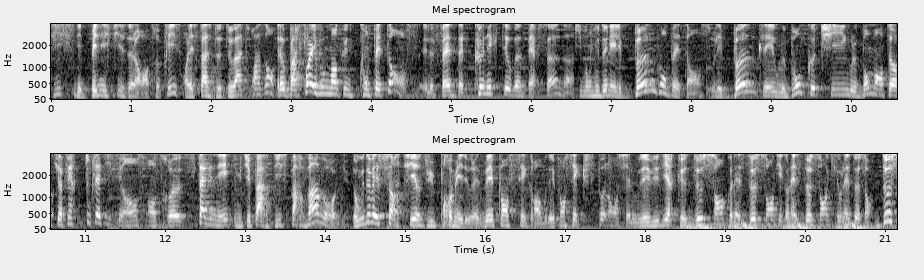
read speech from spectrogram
10 les bénéfices de leur entreprise en l'espace de 2 à 3 ans. Et donc, parfois, il vous manque une compétence et le fait d'être connecté aux bonnes personnes qui vont vous donner les bonnes compétences ou les bonnes clés ou le bon coaching ou le bon mentor qui va faire toute la différence entre stagner et multiplier par 10, par 20 vos revenus. Donc, vous devez sortir du premier degré. Vous devez penser grand, vous devez penser exponentiel. Vous devez vous dire que 200 connaissent 200 qui connaissent 200 qui connaissent 200. 200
